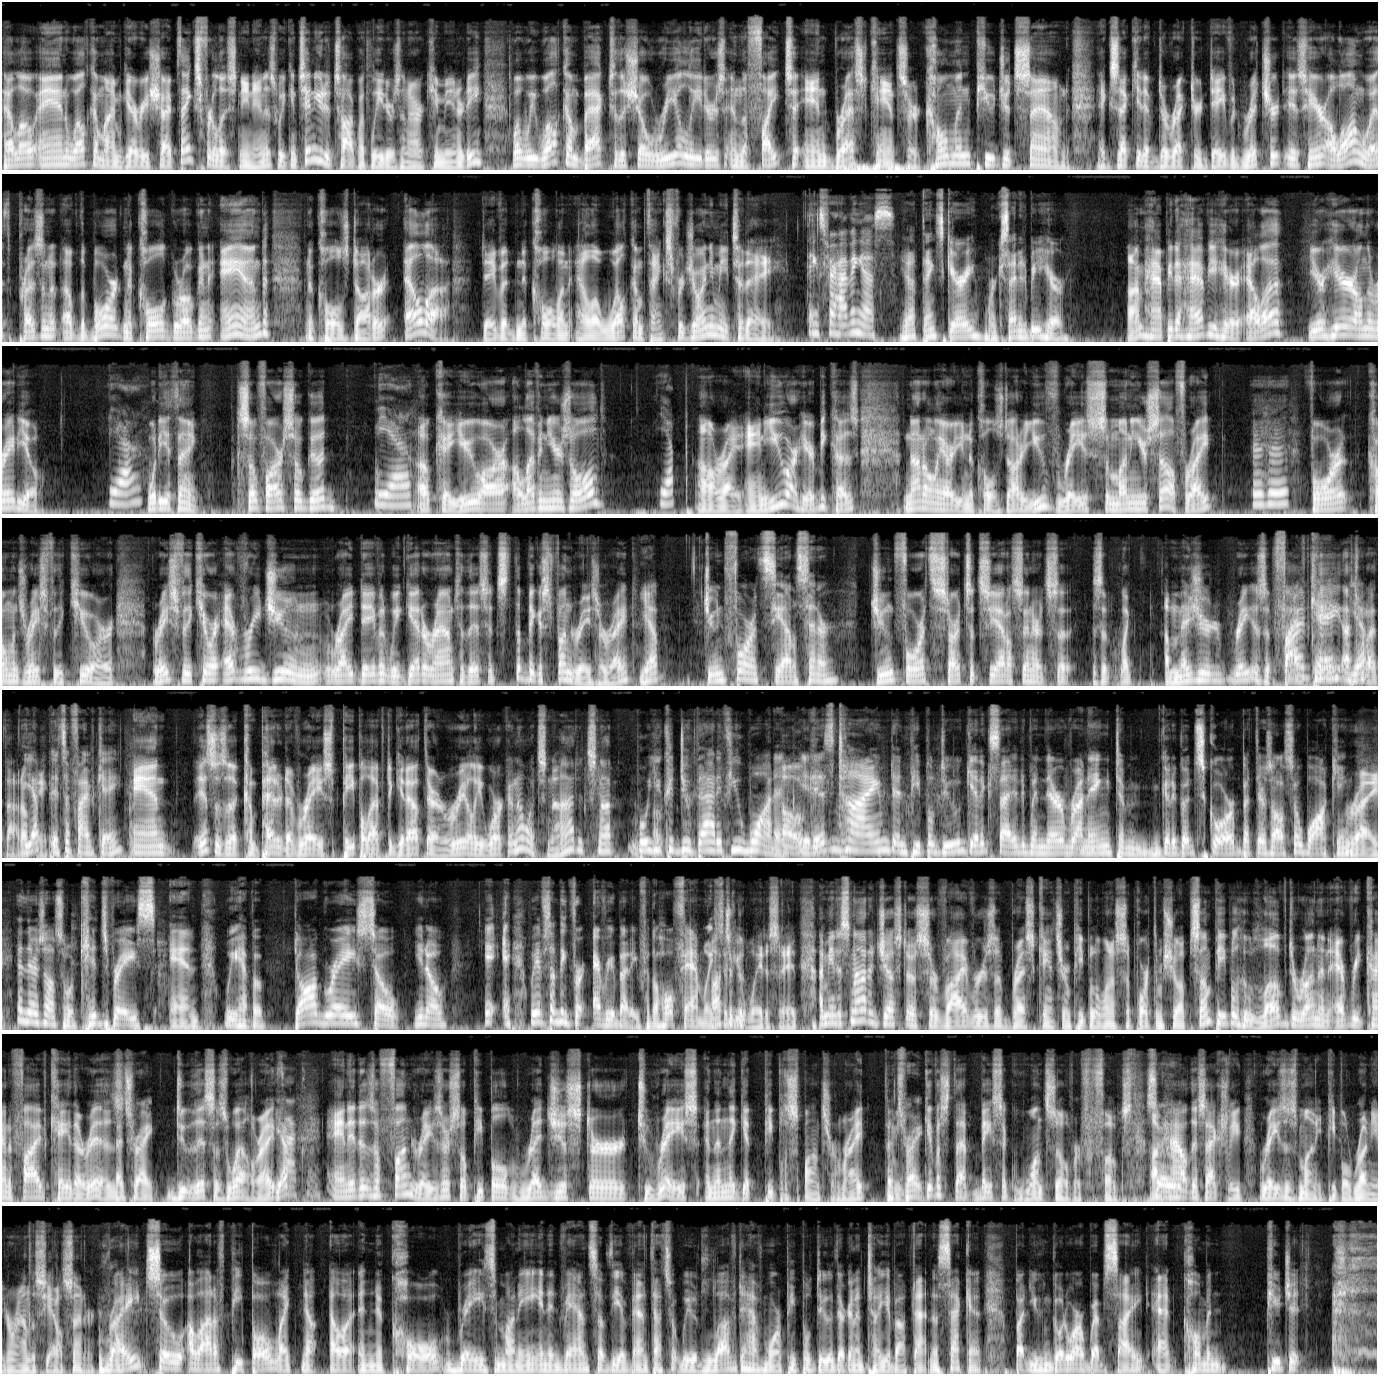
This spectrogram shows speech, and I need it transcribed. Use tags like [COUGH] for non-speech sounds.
Hello and welcome. I'm Gary Shipe. Thanks for listening in as we continue to talk with leaders in our community. Well, we welcome back to the show real leaders in the fight to end breast cancer. Komen Puget Sound. Executive Director David Richard is here, along with President of the Board Nicole Grogan and Nicole's daughter Ella. David, Nicole, and Ella, welcome. Thanks for joining me today. Thanks for having us. Yeah, thanks, Gary. We're excited to be here. I'm happy to have you here. Ella, you're here on the radio. Yeah. What do you think? So far, so good? Yeah. Okay, you are 11 years old? Yep. All right. And you are here because not only are you Nicole's daughter, you've raised some money yourself, right? Mm-hmm. For Komen's Race for the Cure. Race for the Cure every June, right, David? We get around to this. It's the biggest fundraiser, right? Yep. June 4th, Seattle Center. June 4th starts at Seattle Center. It's a, is it like a measured race? Is it 5K? 5K. That's yep. what I thought. Okay. Yep, it's a 5K. And this is a competitive race. People have to get out there and really work. No, it's not. It's not. Well, you could do that if you wanted. Oh, okay. is timed, and people do get excited when they're running to get a good score, but there's also walking. Right. And there's also a kids' race, and we have a dog race. So, you know, it, it- we have something for everybody, for the whole family. That's so a if you- good way to say it. I mean, it's not just a survivors of breast cancer and people who want to support them show up. Some people who love to run in every kind of 5K there is. That's right. Do this as well, right? Yep. Exactly. And it is a fundraiser, so people register to race, and then they get people to sponsor them, right? I That's mean, right. Give us that basic once over for folks So- on how this actually raises money. People running around the Seattle Center. Right. So a lot of people like Ella and Nicole raise money in advance of the event. That's what we would love to have more people do. They're going to tell you about that in a second. But you can go to our website at Komen Puget.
